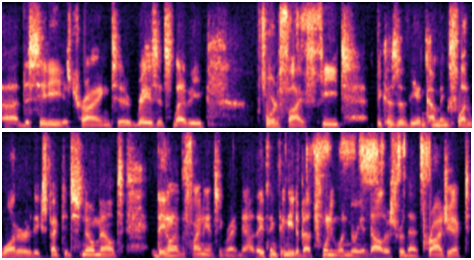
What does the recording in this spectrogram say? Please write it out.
uh, the city is trying to raise its levee four to five feet because of the incoming floodwater, the expected snowmelt. They don't have the financing right now. They think they need about $21 million for that project.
